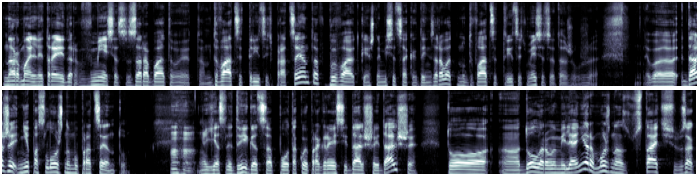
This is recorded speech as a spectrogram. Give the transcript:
нормальный трейдер в месяц зарабатывает там 20-30%. Бывают, конечно, месяца, когда не зарабатывают, ну 20-30 в месяц это же уже... Э, даже не по сложному проценту. Угу. Если двигаться по такой прогрессии дальше и дальше, то э, долларовым миллионером можно стать за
